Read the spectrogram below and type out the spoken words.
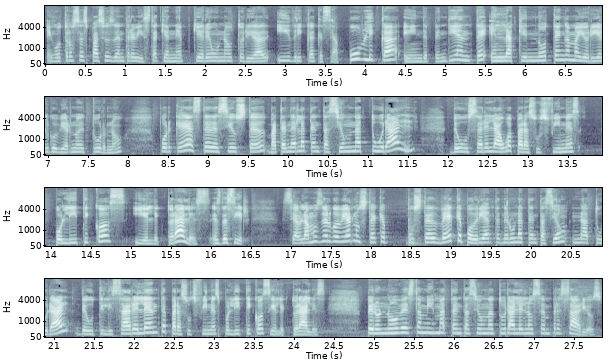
en otros espacios de entrevista que ANEP quiere una autoridad hídrica que sea pública e independiente, en la que no tenga mayoría el gobierno de turno, porque este, decía usted, va a tener la tentación natural de usar el agua para sus fines políticos y electorales. Es decir, si hablamos del gobierno, usted, que, usted ve que podrían tener una tentación natural de utilizar el ente para sus fines políticos y electorales, pero no ve esta misma tentación natural en los empresarios.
